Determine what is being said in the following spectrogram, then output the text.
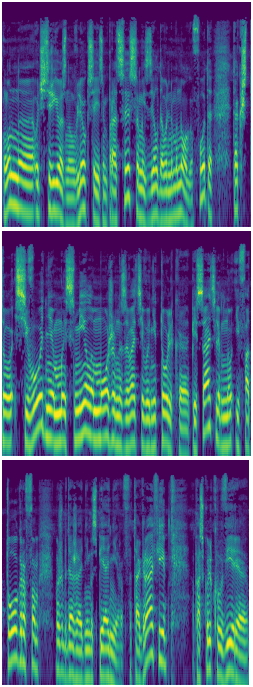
Он э, очень серьезно увлекся этим процессом и сделал довольно много фото, так что сегодня мы смело можем называть его не только писателем, но и фотографом, может быть, даже одним из пионеров фотографии, поскольку, веря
